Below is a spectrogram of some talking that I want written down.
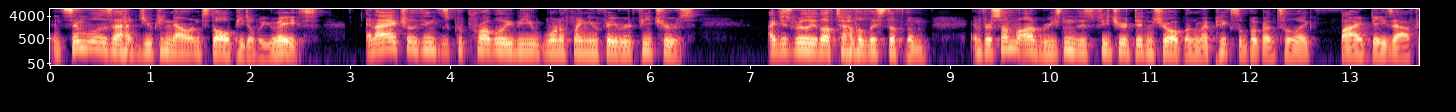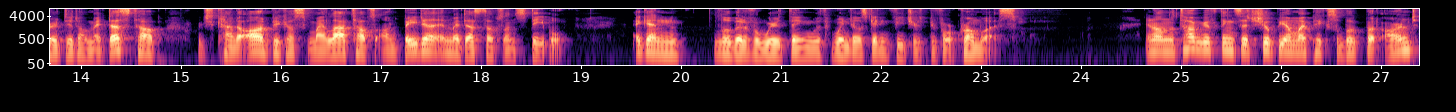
And simple as that, you can now install PWAs. And I actually think this could probably be one of my new favorite features. I just really love to have a list of them. And for some odd reason, this feature didn't show up on my Pixelbook until like 5 days after it did on my desktop, which is kinda odd because my laptop's on beta and my desktop's on stable. Again, a little bit of a weird thing with Windows getting features before Chrome OS. And on the topic of things that should be on my Pixelbook but aren't,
